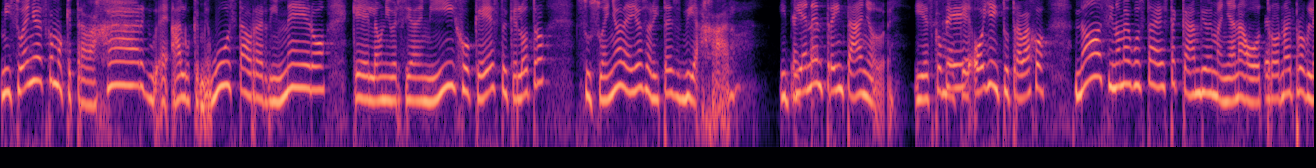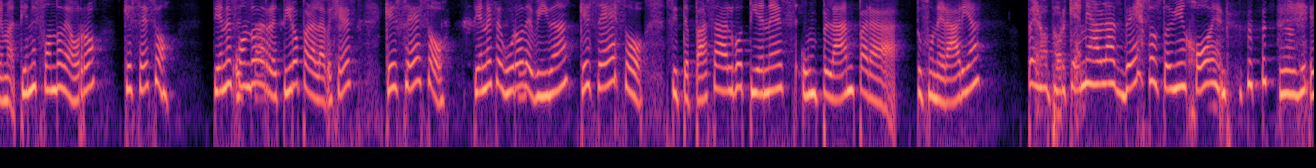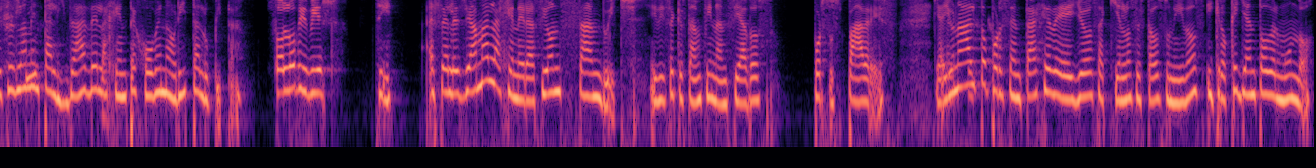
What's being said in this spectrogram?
Mi sueño es como que trabajar, eh, algo que me gusta, ahorrar dinero, que la universidad de mi hijo, que esto y que el otro. Su sueño de ellos ahorita es viajar. Y tienen 30 años, güey. Y es como que, oye, ¿y tu trabajo? No, si no me gusta este cambio y mañana otro, no hay problema. ¿Tienes fondo de ahorro? ¿Qué es eso? ¿Tienes fondo de retiro para la vejez? ¿Qué es eso? ¿Tienes seguro de vida? ¿Qué es eso? Si te pasa algo, ¿tienes un plan para tu funeraria? Pero ¿por qué me hablas de eso? Estoy bien joven. Esa es la mentalidad de la gente joven ahorita, Lupita. Solo vivir. Sí. Se les llama la generación sándwich y dice que están financiados por sus padres. Y hay un alto porcentaje de ellos aquí en los Estados Unidos y creo que ya en todo el mundo.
